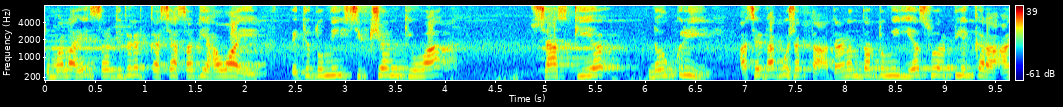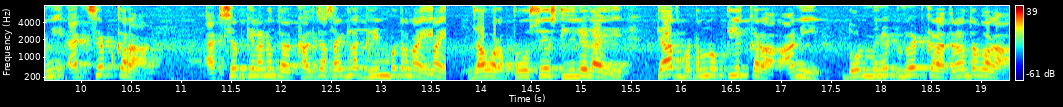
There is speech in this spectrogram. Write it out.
तुम्हाला हे सर्टिफिकेट कशासाठी हवं आहे? येथे तुम्ही शिक्षण किंवा शासकीय नोकरी असे टाकू शकता. त्यानंतर तुम्ही येसवर क्लिक करा आणि ॲक्सेप्ट करा. ॲक्सेप्ट केल्यानंतर खालच्या साईडला ग्रीन बटन आहे. ज्यावर प्रोसेस लिहिलेलं आहे त्याच बटनवर क्लिक करा आणि दोन मिनिट वेट करा. त्यानंतर बघा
